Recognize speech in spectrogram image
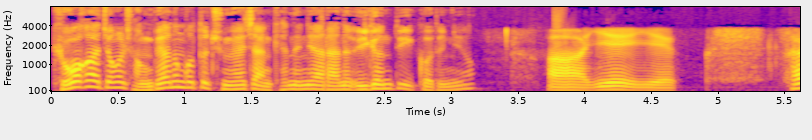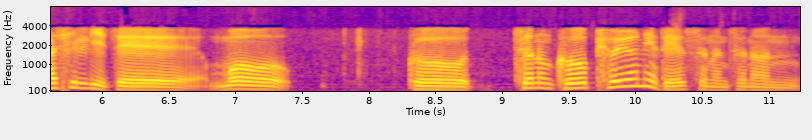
교과 과정을 정비하는 것도 중요하지 않겠느냐라는 의견도 있거든요. 아, 예, 예. 사실 이제 뭐 그 저는 그 표현에 대해서는 저는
